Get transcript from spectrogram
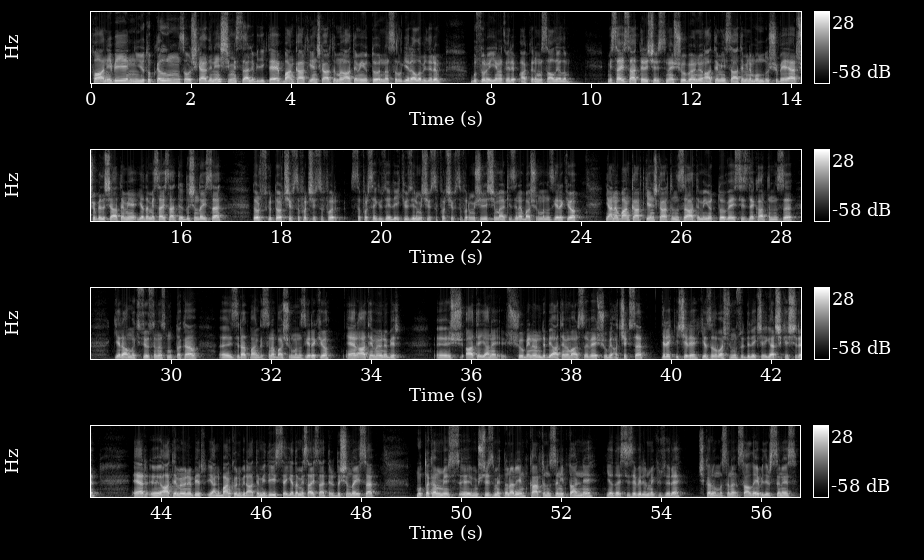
Fani Bey'in YouTube kanalınıza hoş geldiniz. Şimdi sizlerle birlikte Bankart genç kartımı ATM Yurt'u nasıl geri alabilirim? Bu soruya yanıt verip aktarımı sağlayalım. Mesai saatleri içerisinde şube önü ATM ise ATM'nin bulunduğu şube eğer şube dışı ATM ya da mesai saatleri dışındaysa 444 çift 0 çift 0 0850 220 çift 0 çift 0 müşteri iletişim merkezine başvurmanız gerekiyor. Yani Bankart genç kartınızı ATM yuttu ve siz de kartınızı geri almak istiyorsanız mutlaka e, Ziraat Bankası'na başvurmanız gerekiyor. Eğer ATM önü bir e, şu, AT yani şubenin önünde bir ATM varsa ve şube açıksa direkt içeri yazılı başvurunuzu dilekçeyi gerçekleştirin. Eğer e, ATM önü bir yani banka önü bir ATM değilse ya da mesai saatleri dışındaysa mutlaka mes- e, müşteri hizmetten arayın. Kartınızın iptalini ya da size verilmek üzere çıkarılmasını sağlayabilirsiniz.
